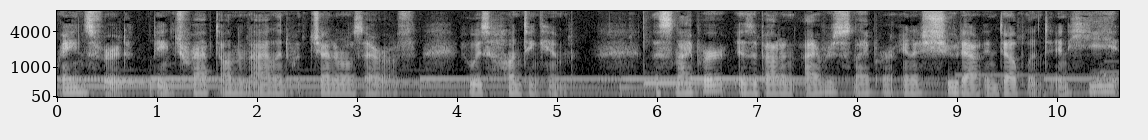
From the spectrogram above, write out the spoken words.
Rainsford being trapped on an island with General Zaroff, who is hunting him. The sniper is about an Irish sniper in a shootout in Dublin, and he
